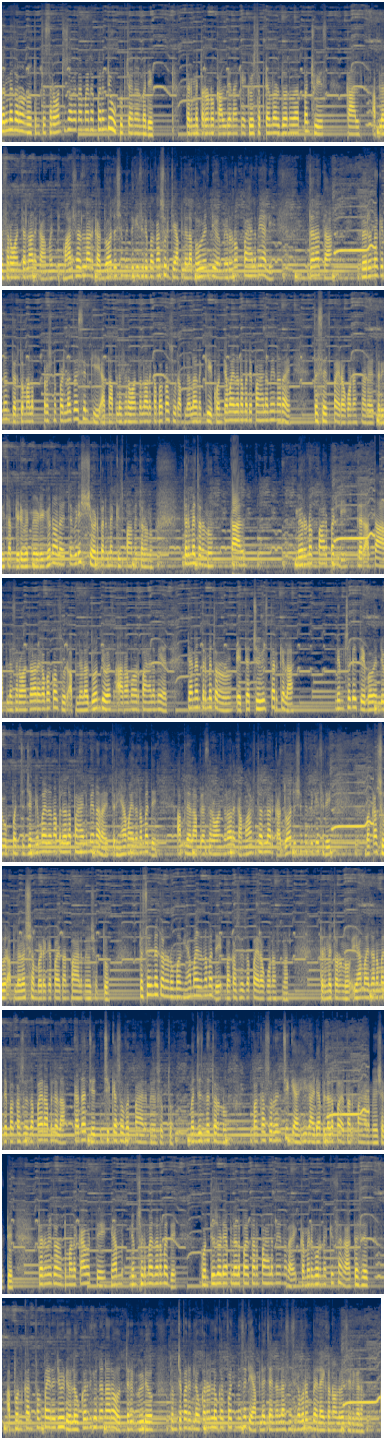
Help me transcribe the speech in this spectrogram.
तर मित्रांनो तुमचं सर्वांचं स्वागत आहे माझ्यापर्यंत यूट्यूब चॅनलमध्ये तर मित्रांनो काल दिनांक एकवीस सप्टेंबर दोन हजार पंचवीस काल आपल्या सर्वांचा लाडका म्हणजे महाराष्ट्राचा लाडका द्वादश म्हणजे श्री बकासुरची आपल्याला भव्यंती मिरवणूक पाहायला मिळाली. तर आता मिरवणुकीनंतर तुम्हाला प्रश्न पडलाच असेल की आता आपल्या सर्वांचा लाडका बकासूर आपल्याला नक्की कोणत्या मैदानामध्ये पाहायला मिळणार आहे? तसेच पायरा कोण असणार आहे? तर हीच अपडेट घेऊन व्हिडिओ घेऊन आलो आहे तर व्हिडिओ शेवटपर्यंत नक्कीच पहा मित्रांनो. तर मित्रांनो काल मिरवणूक पार पडली तर आता आपल्या सर्वांचा लाडका बकासूर आपल्याला दोन दिवस आरामावर पाहायला मिळेल. त्यानंतर मित्रांनो येत्या चोवीस तारखेला निमसड येथे भवंती उपपंच जंगी मैदान आपल्याला पाहायला मिळणार आहे. तर ह्या मैदानामध्ये आपल्याला आपल्या सर्वांचा लाडका महाराष्ट्र लाडका द्वादश केसरी बकासूर आपल्याला शंभर टक्के पळताना पाहायला मिळू शकतो. तसेच मित्रांनो मग ह्या मैदानामध्ये बकासूरचा पायरा कोण असणार? तर मित्रांनो ह्या मैदानामध्ये बकासूरचा पायरा आपल्याला कदाचित चिक्यासोबत पाहायला मिळू शकतो. म्हणजेच मित्रांनो बकासुरांची घ्या. ही गाडी आपल्याला पळताना पाहायला मिळू शकते. तर मित्रांनो तुम्हाला काय वाटते? ह्या निमसोड मैदानामध्ये कोणती जोडी आपल्याला पळताना पाहायला मिळणार आहे? कमेंट करून नक्की सांगा. तसेच आपण कन्फर्म पायऱ्याचे व्हिडिओ लवकरच घेऊन येणार आहोत. तर व्हिडिओ तुमच्यापर्यंत लवकरात लवकर पोहोचण्यासाठी आपल्या चॅनलला सबस्क्राईब करून बेल आयकॉन ऑलवेज सेट करा.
